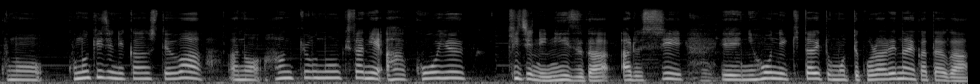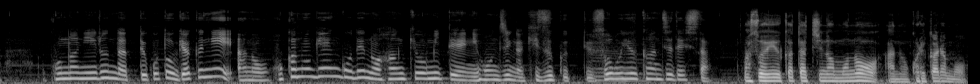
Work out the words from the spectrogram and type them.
このこの記事に関してはあの反響の大きさにあこういう記事にニーズがあるし、はい、えー、日本に行きたいと思って来られない方がこんなにいるんだっていうことを逆にあの他の言語での反響を見て日本人が気づくっていう、そういう感じでした。まあ、そういう形のものをあのこれからも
